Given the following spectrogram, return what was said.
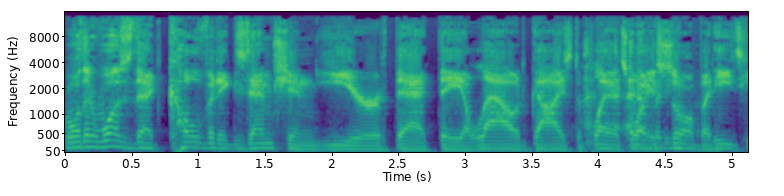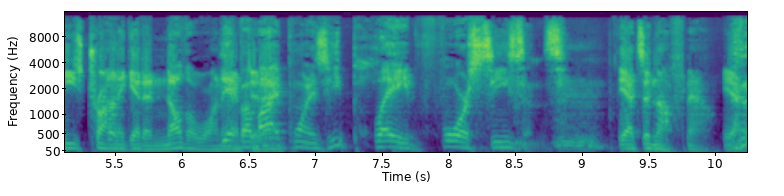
Well, there was that COVID exemption year that they allowed guys to play. That's why you saw. But he's he's trying to get another one. Yeah, but my that. point is, he played four seasons. Yeah, it's enough now. Yeah,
